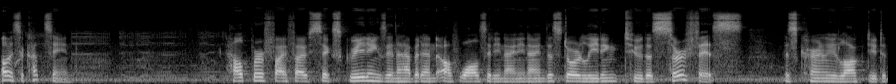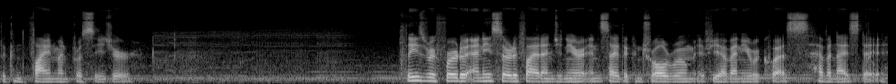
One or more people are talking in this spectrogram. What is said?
Oh, it's a cutscene. Helper 556, greetings inhabitant of Walled City 99. This door leading to the surface is currently locked due to the confinement procedure. Please refer to any certified engineer inside the control room if you have any requests. Have a nice day.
